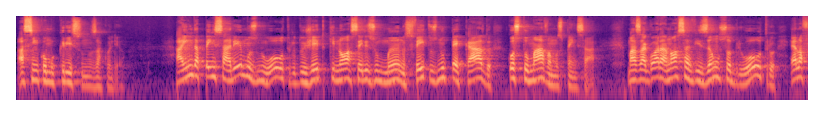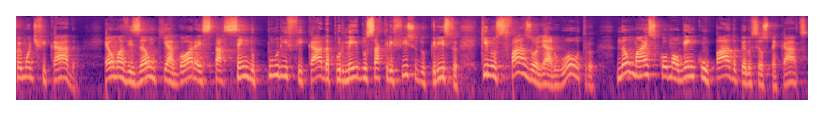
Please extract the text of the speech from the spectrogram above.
assim como Cristo nos acolheu ainda pensaremos no outro do jeito que nós, seres humanos, feitos no pecado, costumávamos pensar. Mas agora a nossa visão sobre o outro, ela foi modificada. É uma visão que agora está sendo purificada por meio do sacrifício do Cristo, que nos faz olhar o outro não mais como alguém culpado pelos seus pecados,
